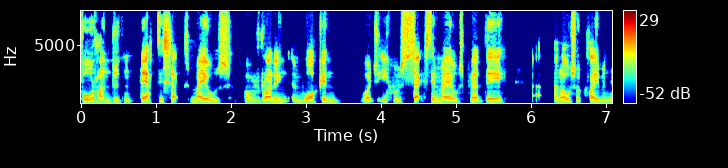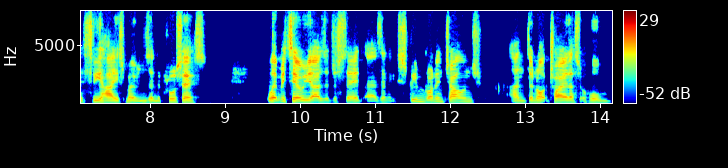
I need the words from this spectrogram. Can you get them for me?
436 miles of running and walking, which equals 60 miles per day, and also climbing the three highest mountains in the process. Let me tell you, as I just said, it is an extreme running challenge, and do not try this at home.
